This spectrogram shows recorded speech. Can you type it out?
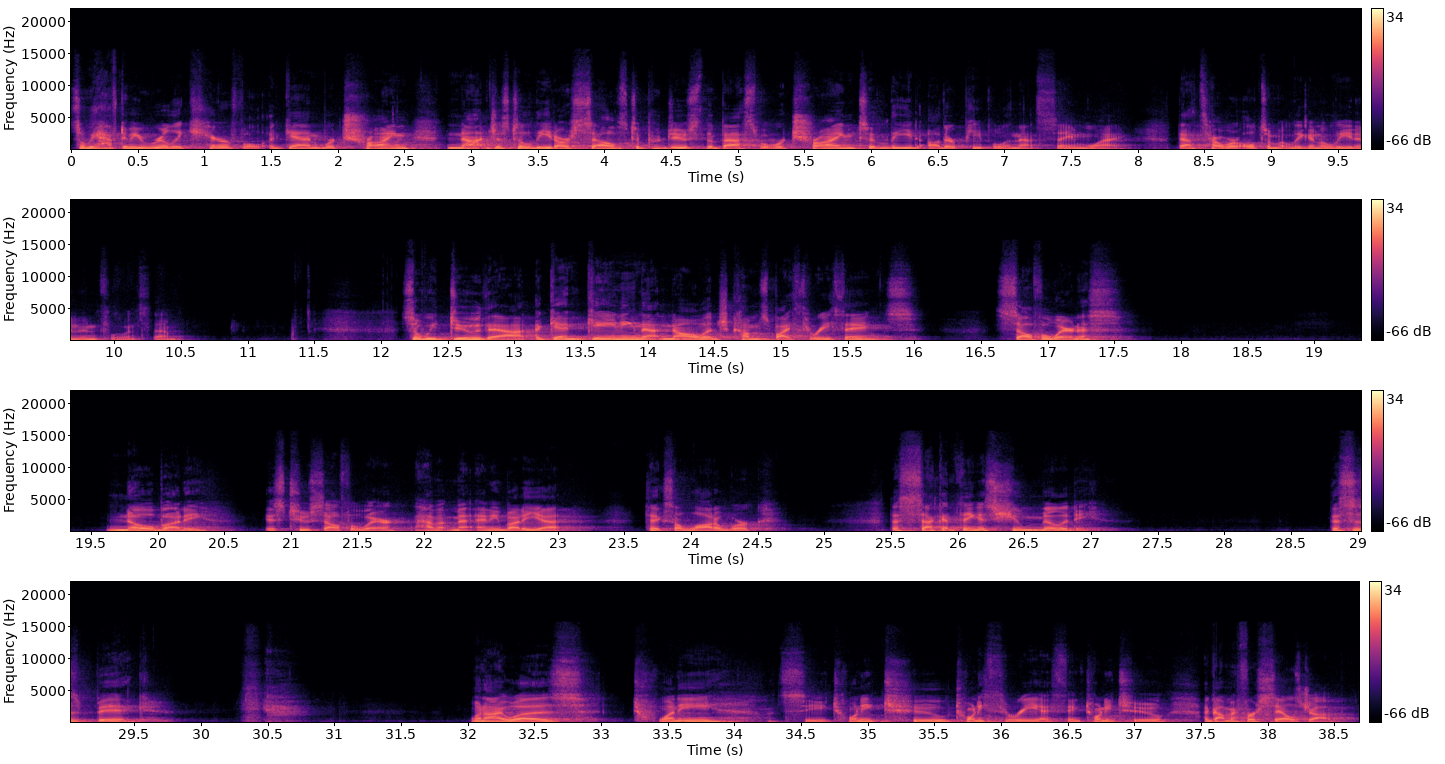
So we have to be really careful. Again, we're trying not just to lead ourselves to produce the best, but we're trying to lead other people in that same way. That's how we're ultimately going to lead and influence them. So we do that. Again, gaining that knowledge comes by three things self awareness. Nobody is too self aware. I haven't met anybody yet. It takes a lot of work. The second thing is humility. This is big. When I was 20, let's see, 22, 23, I think, 22, I got my first sales job.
